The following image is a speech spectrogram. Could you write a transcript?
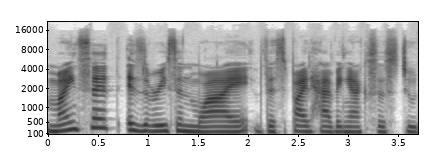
Mindset is the reason why, despite having access to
